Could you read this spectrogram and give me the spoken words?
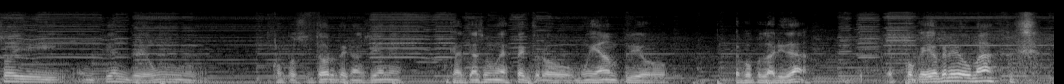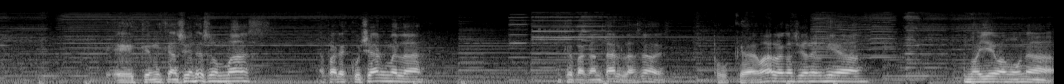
Soy, entiende, un compositor de canciones que alcanza un espectro muy amplio de popularidad. Porque yo creo más eh, que mis canciones son más para escuchármelas que para cantarlas, ¿sabes? Porque además las canciones mías no llevan una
